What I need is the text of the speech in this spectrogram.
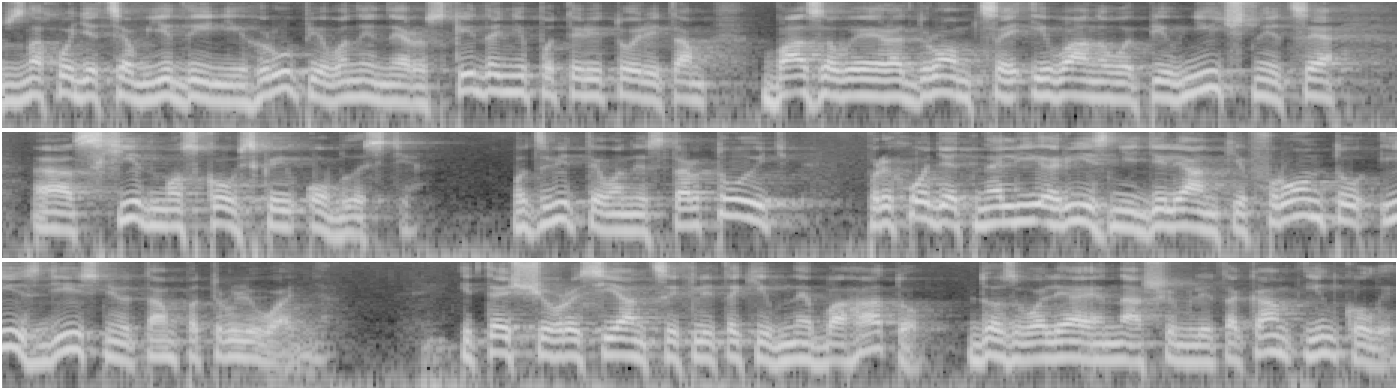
знаходяться в єдиній групі, вони не розкидані по території. Там базовий аеродром це Іваново-Північний, це е, схід Московської області. От звідти вони стартують, приходять на різні ділянки фронту і здійснюють там патрулювання. І те, що в росіян цих літаків небагато, дозволяє нашим літакам інколи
